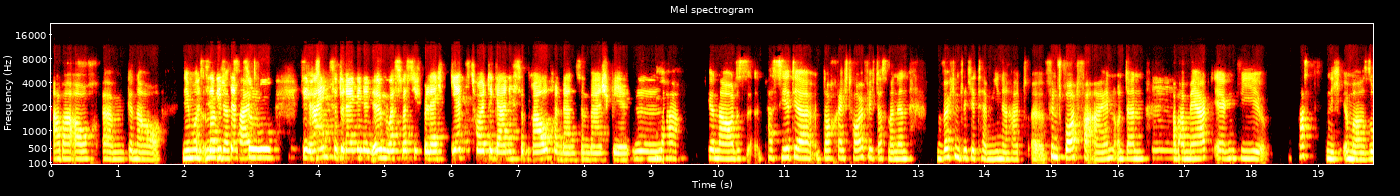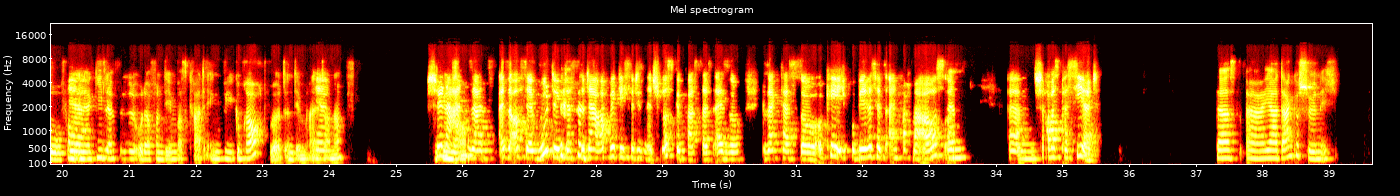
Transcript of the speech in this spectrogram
aber auch ähm, genau, nehmen uns immer wieder dazu, Zeit. sie reinzudrängen in irgendwas, was sie vielleicht jetzt heute gar nicht so brauchen, dann zum Beispiel. Mhm. Ja, Genau, das passiert ja doch recht häufig, dass man dann wöchentliche Termine hat äh, für einen Sportverein und dann mhm. aber merkt irgendwie, passt nicht immer so vom ja. Energielevel oder von dem, was gerade irgendwie gebraucht wird in dem Alter. Ja. Ne? Schöner genau. Ansatz. Also auch sehr mutig, dass du da auch wirklich so diesen Entschluss gefasst hast. Also gesagt hast, so, okay, ich probiere das jetzt einfach mal aus und ähm, schau, was passiert. Das, äh, ja, danke schön. Ich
